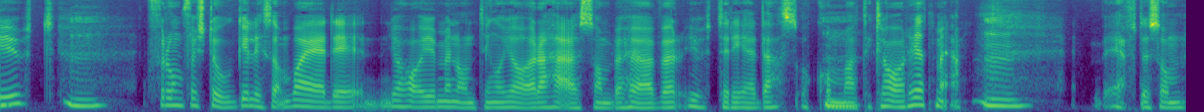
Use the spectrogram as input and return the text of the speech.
Mm. ut. Mm. För hon förstod ju liksom, vad är det, jag har ju med någonting att göra här som behöver utredas och komma Mm. till klarhet med. Mm. Eftersom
